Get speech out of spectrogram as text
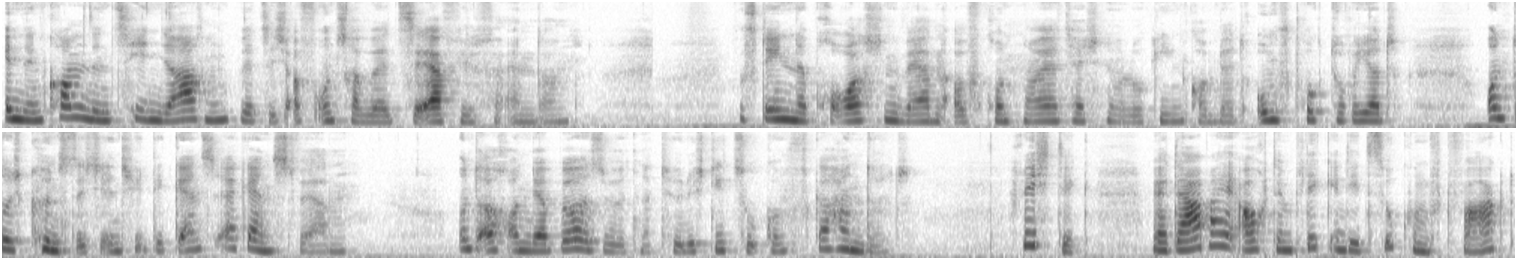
In den kommenden zehn Jahren wird sich auf unserer Welt sehr viel verändern. Bestehende Branchen werden aufgrund neuer Technologien komplett umstrukturiert und durch künstliche Intelligenz ergänzt werden. Und auch an der Börse wird natürlich die Zukunft gehandelt. Richtig. Wer dabei auch den Blick in die Zukunft wagt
